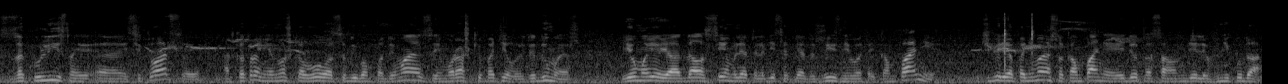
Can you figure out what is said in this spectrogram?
с закулисной э, ситуацией, от которой немножко волосы дыбом поднимаются и мурашки по телу. И ты думаешь, ё-моё, я отдал 7 лет или 10 лет жизни в этой компании, теперь я понимаю, что компания идет на самом деле в никуда.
